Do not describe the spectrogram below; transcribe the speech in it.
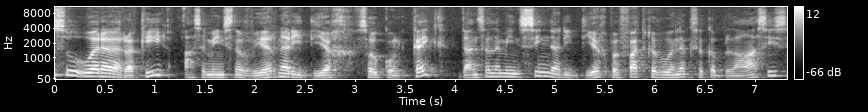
so oor 'n rukkie, as 'n mens nou weer na die deeg sou kon kyk, dan sal 'n mens sien dat die deeg bevat gewoonlik sulke blaasies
